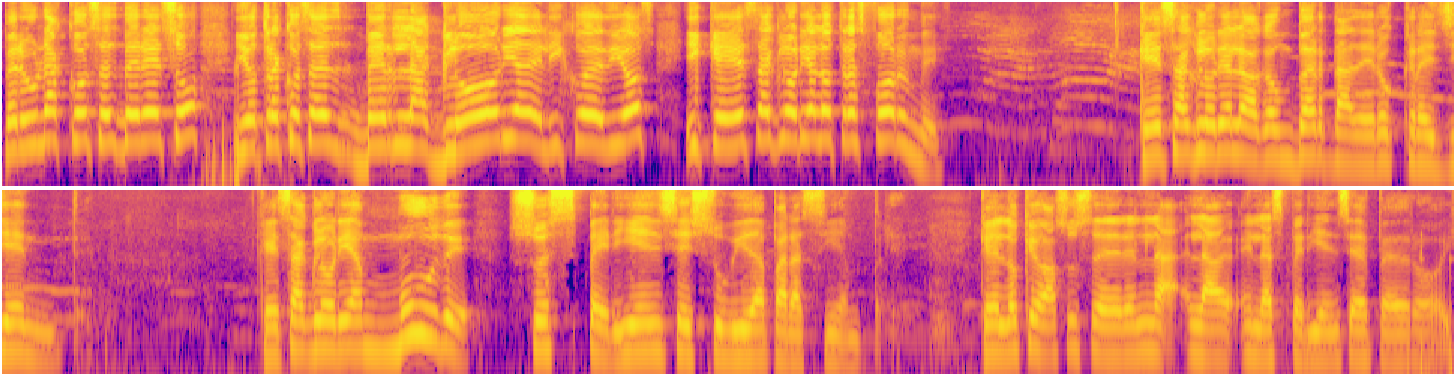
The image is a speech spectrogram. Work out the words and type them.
pero una cosa es ver eso y otra cosa es ver la gloria del Hijo de Dios y que esa gloria lo transforme. Que esa gloria lo haga un verdadero creyente. Que esa gloria mude su experiencia y su vida para siempre. Que es lo que va a suceder en la, en la experiencia de Pedro hoy,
